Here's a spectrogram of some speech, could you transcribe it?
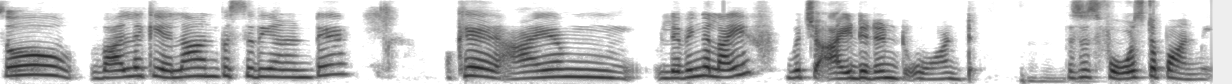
సో వాళ్ళకి ఎలా అనిపిస్తుంది అని అంటే okay I'm living a life which I didn't want this is forced upon me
